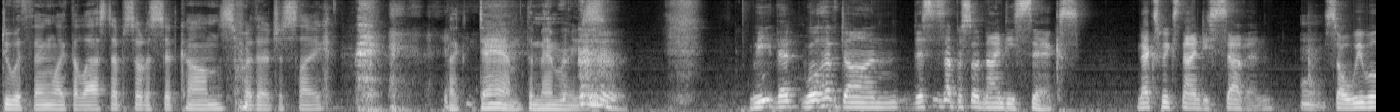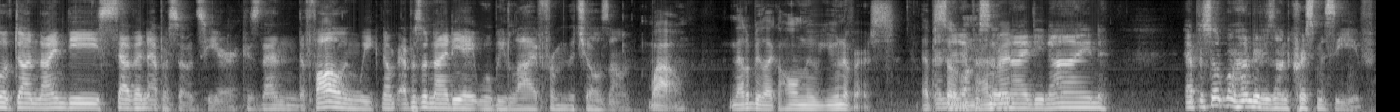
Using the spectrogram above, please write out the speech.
do a thing like the last episode of sitcoms where they're just like, like, damn, the memories. we that we'll have done. This is episode 96. Next week's 97. So we will have done 97 episodes here because then the following week, number episode 98 will be live from the Chill Zone. Wow, And that'll be like a whole new universe. Episode then one episode hundred. 99. Episode 100 is on Christmas Eve.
